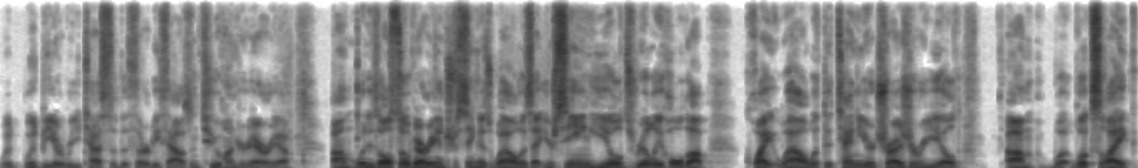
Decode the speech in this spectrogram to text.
would, would be a retest of the 30,200 area. Um, what is also very interesting as well is that you're seeing yields really hold up quite well with the 10 year treasury yield. Um, what looks like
